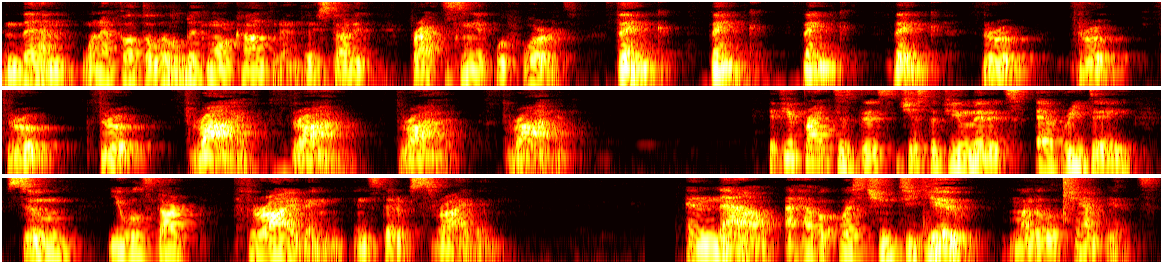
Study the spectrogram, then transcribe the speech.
And then, when I felt a little bit more confident, I started practicing it with words. Think, think, think, think, through, through, through, through, thrive, thrive, thrive. If you practice this just a few minutes every day, soon you will start thriving instead of thriving. And now I have a question to you, my little champions.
